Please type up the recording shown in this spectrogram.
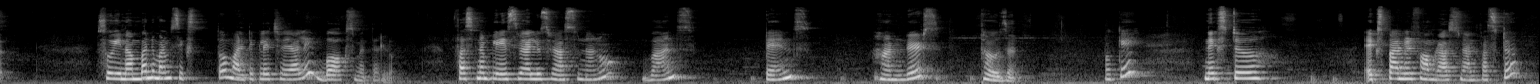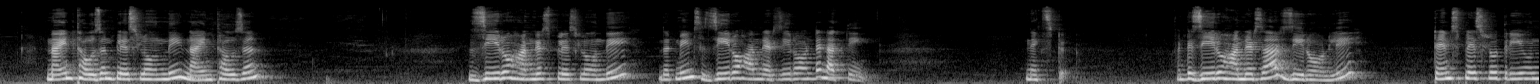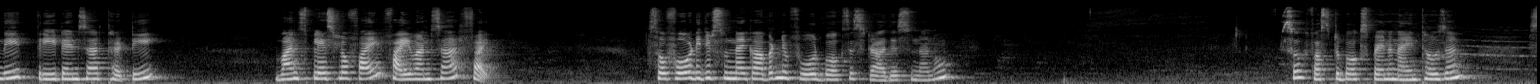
so ఈ నెంబర్ని మనం సిక్స్తో మల్టిప్లై చేయాలి బాక్స్ మెథడ్లో ఫస్ట్ నేను ప్లేస్ వాల్యూస్ రాస్తున్నాను. Ones tens hundreds thousand okay next expanded form రాస్తున్నాను ఫస్ట్ నైన్ థౌజండ్ ప్లేస్లో ఉంది. నైన్ థౌజండ్ జీరో హండ్రెడ్స్ ప్లేస్లో ఉంది. That means zero hundred. Zero అంటే నథింగ్ నెక్స్ట్ అంటే zero hundreds or zero only. Tens ప్లేస్లో త్రీ ఉంది. Three tens or thirty ones ప్లేస్లో five five ones or five so four digits ఉన్నాయి కాబట్టి నేను ఫోర్ బాక్సెస్ డ్రా చేస్తున్నాను. సో ఫస్ట్ బాక్స్ పైన నైన్ థౌజండ్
